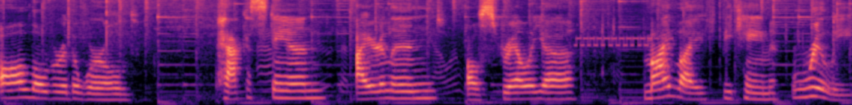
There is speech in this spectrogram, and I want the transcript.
all over the world Pakistan, Ireland, Australia. My life became really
